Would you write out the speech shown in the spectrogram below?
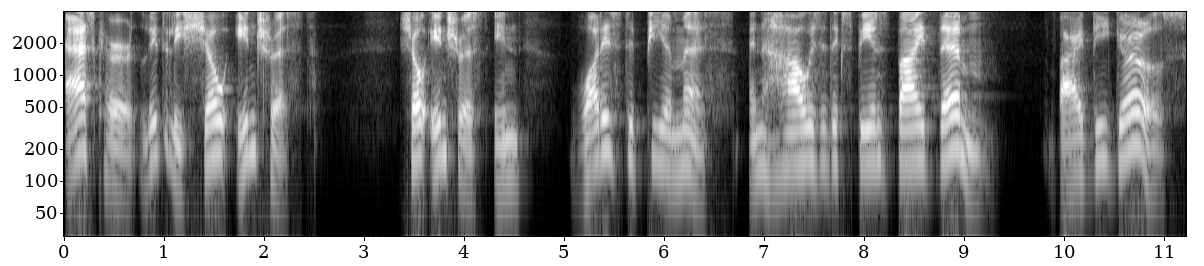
Ask her, literally show interest. Show interest in what is the PMS and how is it experienced by them, by the girls.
